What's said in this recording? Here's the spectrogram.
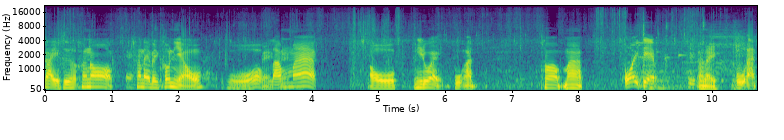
ไก่คือข้างนอก ข้างในเป็นข้าวเหนียวโอ้ โหล้ำมาก เอานี่ด้วย ปูอัด ชอบมาก โอ้ยเจ็บ อะไร ปูอัด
